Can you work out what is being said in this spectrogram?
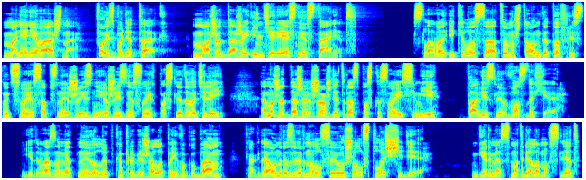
Мне не важно, пусть будет так. Может, даже интереснее станет». Слова Икилоса о том, что он готов рискнуть своей собственной жизнью и жизнью своих последователей, а может даже жаждет распуска своей семьи, повисли в воздухе. Едва заметная улыбка пробежала по его губам, когда он развернулся и ушёл с площади. Гермес смотрел ему вслед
